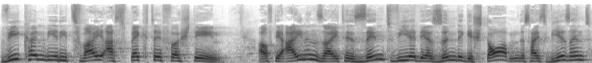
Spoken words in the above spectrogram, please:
wie können wir die zwei Aspekte verstehen. Auf der einen Seite sind wir der Sünde gestorben, das heißt, wir sind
